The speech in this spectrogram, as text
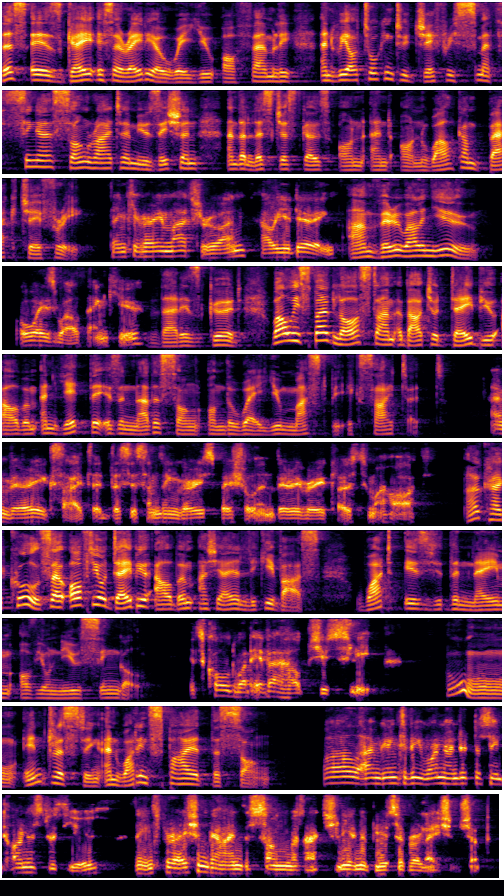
This is Gay SA Radio, where you are family, and we are talking to Jeffrey Smith, singer, songwriter, musician, and the list just goes on and on. Welcome back, Jeffrey. Thank you very much, Ruan. How are you doing? I'm very well, and you? Always well, thank you. That is good. Well, we spoke last time about your debut album, and yet there is another song on the way. You must be excited. I'm very excited. This is something very special and very, very close to my heart. Okay, cool. So after your debut album, As jy 'n liedjie was, what is the name of your new single? It's called Whatever Helps You Sleep. Oh, interesting. And what inspired this song? Well, I'm going to be 100% honest with you. The inspiration behind the song was actually an abusive relationship.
